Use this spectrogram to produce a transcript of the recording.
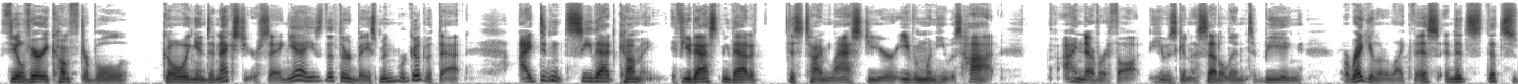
feel very comfortable going into next year saying, yeah, he's the third baseman. We're good with that. I didn't see that coming. If you'd asked me that at this time last year, even when he was hot, I never thought he was going to settle into being a regular like this. And it's, that's,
